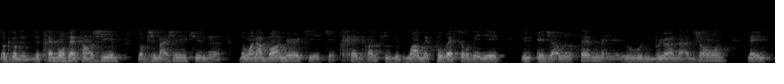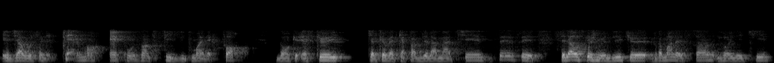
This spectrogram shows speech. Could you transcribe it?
Donc, ils ont de, très bons intangibles. Donc, j'imagine qu'une de Wanna Bonner, qui, qui, est très grande physiquement, mais pourrait surveiller une Eja Wilson mais, ou une Brianna Jones, mais une Eja Wilson est tellement imposante physiquement, elle est forte. Donc, est-ce que quelqu'un va être capable de la matcher? C'est là où je me dis que vraiment les Suns, ils ont une équipe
